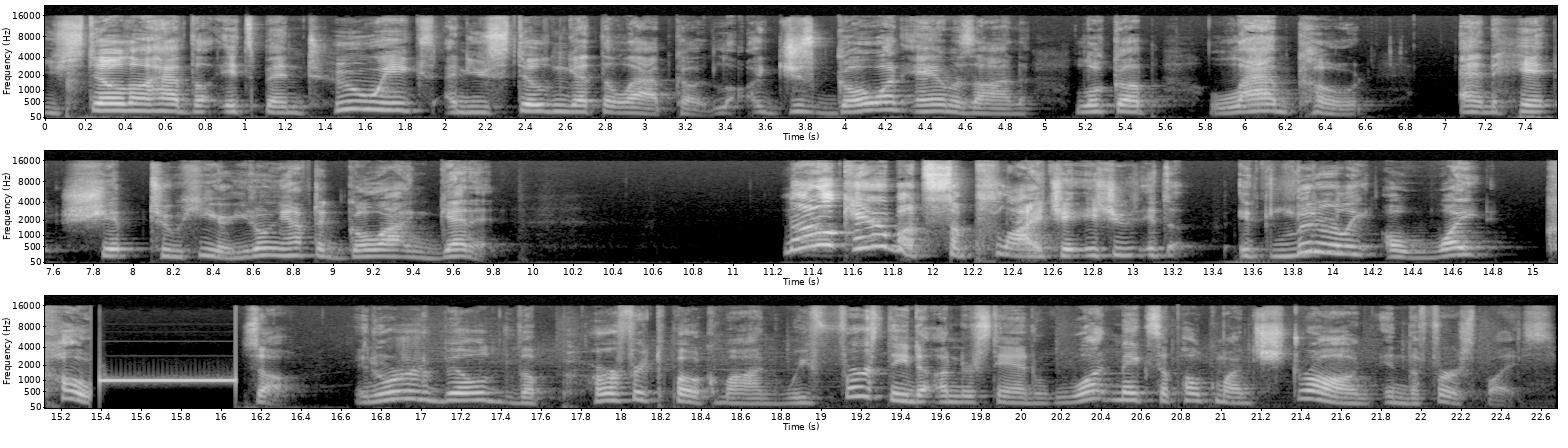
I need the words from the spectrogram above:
You still don't have the. It's been two weeks and you still didn't get the lab coat. Just go on Amazon, look up lab coat, and hit ship to here. You don't even have to go out and get it. No, I don't care about supply chain issues. It's it's literally a white coat. So, in order to build the perfect Pokemon, we first need to understand what makes a Pokemon strong in the first place.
